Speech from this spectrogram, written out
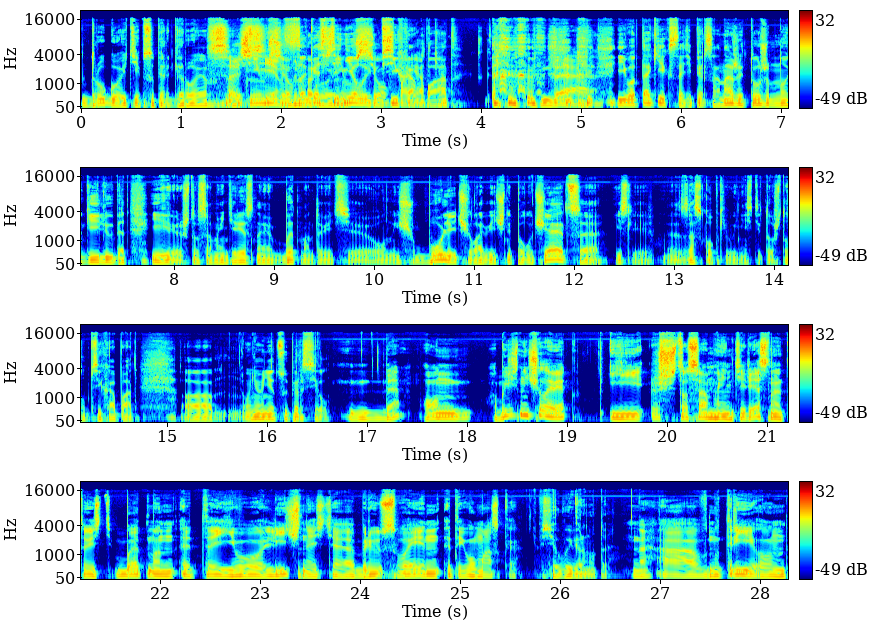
Другой тип супергероев. Совсем С ним всё в другой. Закостенелый Всё в психопат. Да. И вот таких, кстати, персонажей тоже многие любят. И что самое интересное, Бэтмен-то ведь э, он еще более человечный получается, если за скобки вынести то, что он психопат. А, У него нет суперсил. Да, он обычный человек. И что самое интересное, то есть Бэтмен — это его личность, а Брюс Уэйн — это его маска. Все вывернуто. Да, а внутри он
